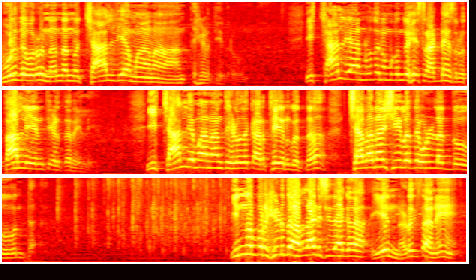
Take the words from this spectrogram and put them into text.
ಉಳಿದವರು ನನ್ನನ್ನು ಚಾಲ್ಯಮಾನ ಅಂತ ಹೇಳ್ತಿದ್ರು. ಈ ಚಾಲ್ಯ ಅನ್ನೋದು ನಮಗೊಂದು ಹೆಸರು, ಅಡ್ಡ ಹೆಸರು, ತಾಲ್ಯ ಅಂತ ಹೇಳ್ತಾರೆ ಇಲ್ಲಿ. ಈ ಚಾಲ್ಯಮಾನ ಅಂತ ಹೇಳೋದಕ್ಕೆ ಅರ್ಥ ಏನು ಗೊತ್ತಾ? ಚಲನಶೀಲತೆ ಉಳ್ಳದ್ದು ಅಂತ. ಇನ್ನೊಬ್ಬರು ಹಿಡಿದು ಅಲ್ಲಾಡಿಸಿದಾಗ ಏನು ನಡುಗ್ತಾನೆ?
